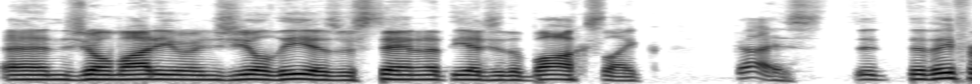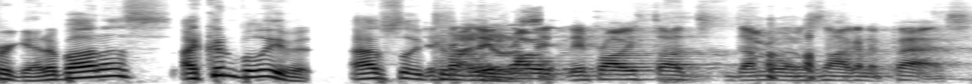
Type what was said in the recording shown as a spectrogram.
And João Mario and Gil Dias were standing at the edge of the box, like, guys, did, did they forget about us? I couldn't believe it. Absolutely They couldn't probably, they it. probably they probably thought Darwin was not going to pass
